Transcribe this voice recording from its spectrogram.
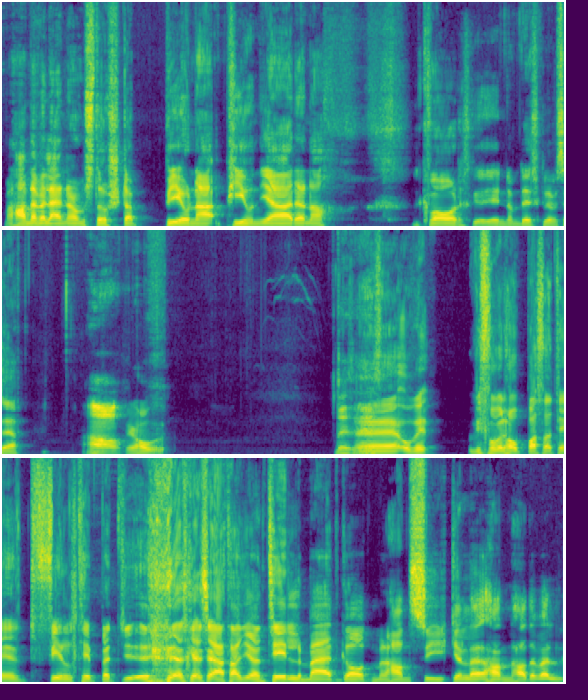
men han är väl en av de största pionjärerna kvar inom det skulle jag säga. Ja. Har... Det, det... Uh, och vi, vi, får väl hoppas att det är Phil Tippett, jag ska säga att han gör en till Mad God, men hans cykel, han hade väl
